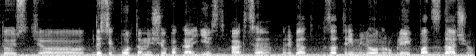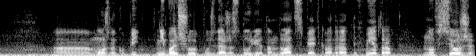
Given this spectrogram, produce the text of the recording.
То есть э, до сих пор там еще пока есть акция, ребят, за 3 миллиона рублей под сдачу можно купить небольшую, пусть даже студию, там 25 квадратных метров, но все же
